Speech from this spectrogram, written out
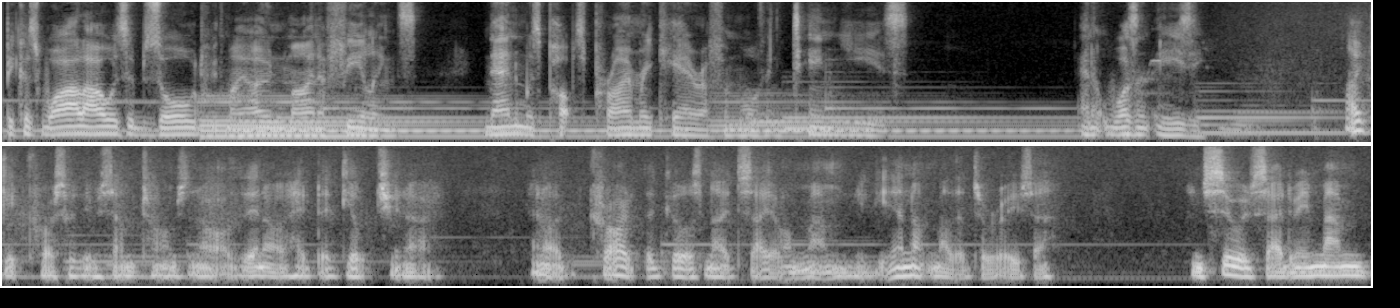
Because while I was absorbed with my own minor feelings, Nan was Pop's primary carer for more than 10 years. And it wasn't easy. I'd get cross with him sometimes, and I, then I had the guilt, you know. And I'd cry at the girls, and they'd say, Oh, Mum, you're not Mother Teresa. And Sue would say to me, Mum,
